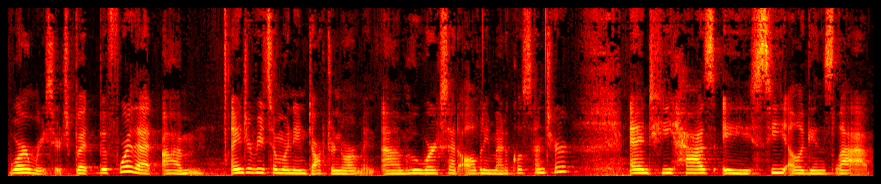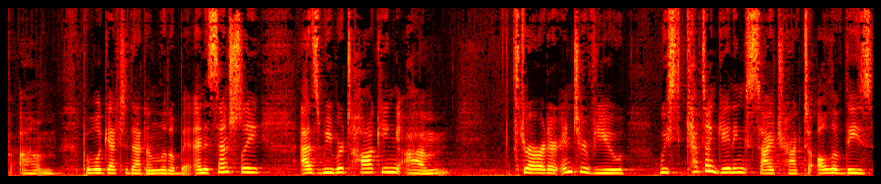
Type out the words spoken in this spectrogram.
worm research. But before that, um, I interviewed someone named Dr. Norman um, who works at Albany Medical Center, and he has a C. elegans lab. Um, but we'll get to that in a little bit. And essentially, as we were talking um, throughout our interview, we kept on getting sidetracked to all of these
